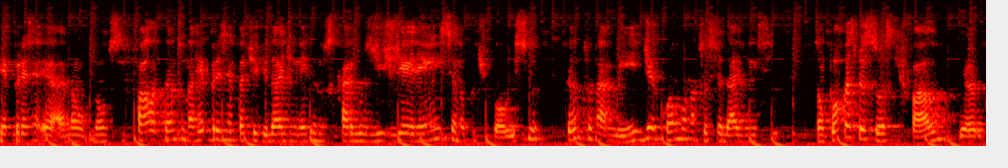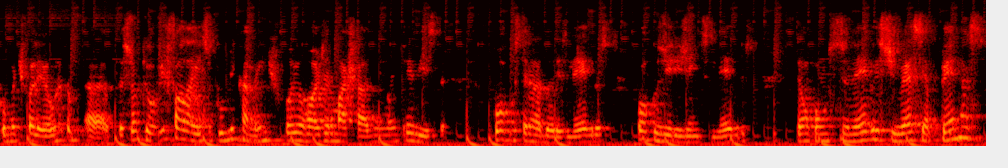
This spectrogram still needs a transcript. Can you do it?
é, não, não se fala tanto na representatividade negra nos cargos de gerência no futebol. Isso tanto na mídia como na sociedade em si. São poucas pessoas que falam, e eu, como eu te falei, a única a pessoa que eu ouvi falar isso publicamente foi o Roger Machado numa entrevista. Poucos treinadores negros, poucos dirigentes negros. Então, como se o negro estivesse apenas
